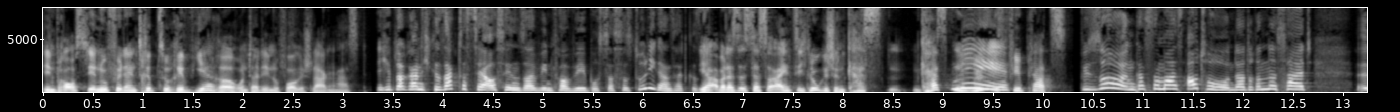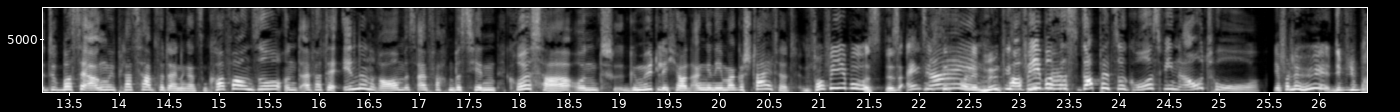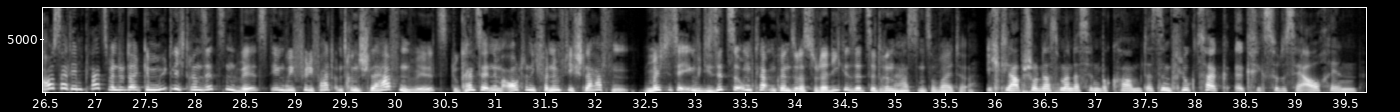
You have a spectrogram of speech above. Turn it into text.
Den brauchst du ja nur für deinen Trip zur Riviera runter, den du vorgeschlagen hast. Ich habe doch gar nicht gesagt, dass der aussehen soll wie ein VW-Bus. Das hast du die ganze Zeit gesagt. Ja, aber das ist das einzig Logische. Ein Kasten. Ein Kasten nee. mit möglichst viel Platz. Wieso? Ein ganz normales Auto. Und da drin ist halt äh, du musst ja irgendwie Platz haben für deine ganzen Koffer und so und einfach der Innenraum ist einfach ein bisschen größer und gemütlicher und angenehmer gestaltet. Ein VW-Bus, das einzig Nein, sinnvolle, möglichst Ein VW-Bus ist doppelt so groß wie ein Auto. Ja, von der Höhe. Du brauchst halt den Platz, wenn du da gemütlich drin sitzen willst, irgendwie für die Fahrt und drin schlafen willst. Du kannst ja in dem Auto nicht vernünftig schlafen. Du möchtest ja irgendwie die Sitze umklappen können, sodass du da Liegesitze drin hast und so weiter. Ich glaube schon, dass man das hinbekommt. Das im Flugzeug äh, kriegst du das ja auch hin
